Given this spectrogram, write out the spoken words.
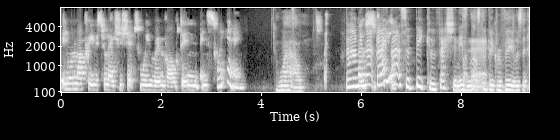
in one of my previous relationships, we were involved in, in swinging. wow. But I mean, that, that, that's a big confession, That, isn't that's it? That's the big reveal, isn't it?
